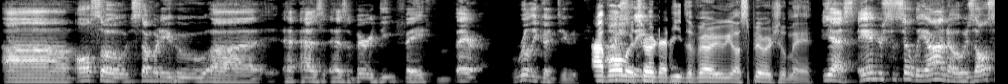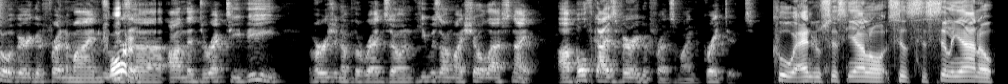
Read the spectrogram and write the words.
Um, also somebody who uh, has has a very deep faith. Very really good dude. I've always heard that he's a very uh, spiritual man. Yes, Andrew Siciliano, who's also a very good friend of mine, was uh, on the DirecTV version of the Red Zone. He was on my show last night. Uh, both guys, very good friends of mine. Great dudes. Cool, Andrew Siciliano, Sic- Siciliano,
